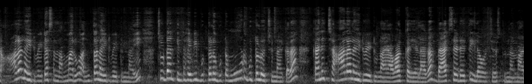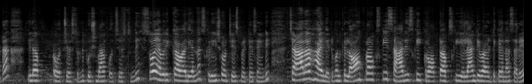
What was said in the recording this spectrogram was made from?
చాలా లైట్ వెయిట్. అసలు నమ్మరు అంత లైట్ వెయిట్ ఉన్నాయి. చూడ్డానికి ఇంత హెవీ బుట్టలో బుట్ట మూడు బుట్టలు వచ్చి ఉన్నాయి కదా. కానీ చాలా లైట్ వెయిట్ ఉన్నాయి అవాక్ అయ్యేలాగా. బ్యాక్ సైడ్ అయితే ఇలా వచ్చేస్తుంది అనమాట ఇలా వచ్చేస్తుంది పుష్ బ్యాక్ వచ్చేస్తుంది. సో ఎవరికి కావాలి అన్న స్క్రీన్ షాట్ చేసి పెట్టేసేయండి. చాలా హైలైట్. మనకి లాంగ్ ఫ్రాక్స్కి శారీస్కి క్రాప్ టాప్స్కి ఎలాంటి వాటికైనా సరే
